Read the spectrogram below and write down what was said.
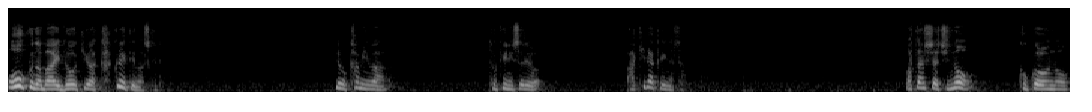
多くの場合動機は隠れていますけど。でも神は時にそれを明らかになさって。私たちの心の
